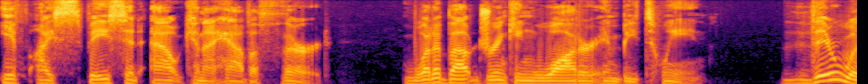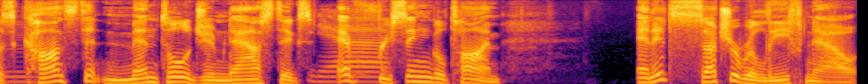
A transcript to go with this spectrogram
If I space it out, can I have a third? What about drinking water in between? There was mm. constant mental gymnastics yeah. every single time. And it's such a relief now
